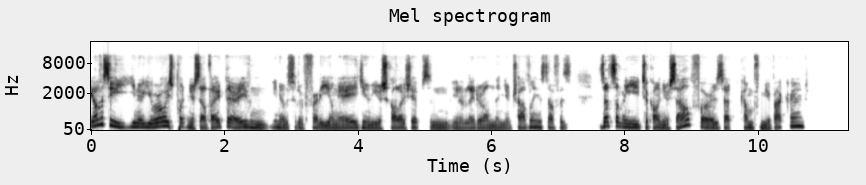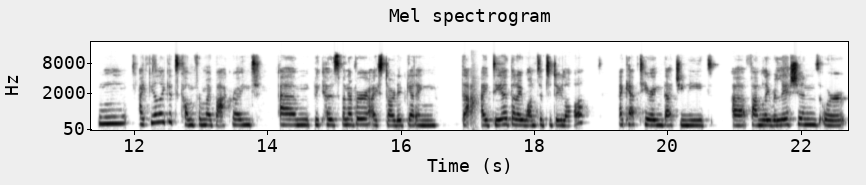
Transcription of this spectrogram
you obviously you know you were always putting yourself out there even you know sort of fairly young age you know your scholarships and you know later on then your traveling and stuff is is that something you took on yourself or has that come from your background mm, i feel like it's come from my background um, because whenever i started getting the idea that i wanted to do law i kept hearing that you need uh, family relations or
